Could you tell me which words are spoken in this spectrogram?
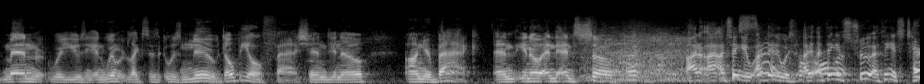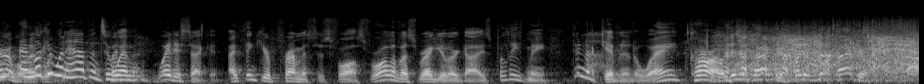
men were using, and women like it was new. Don't be old-fashioned, you know, on your back, and you know, and and so I, I, think it, I think it was. I, I think it's true. I think it's terrible. and that look at what happened to women. Wait a second. I think your premise is false. For all of us regular guys, believe me, they're not giving it away. Carl. This is accurate, but it's not accurate.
